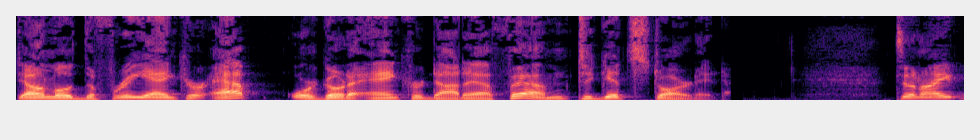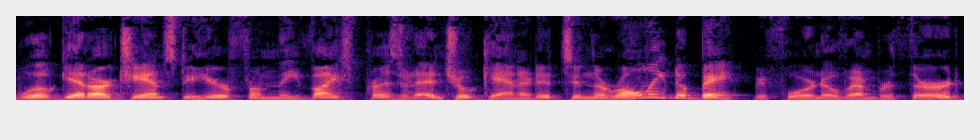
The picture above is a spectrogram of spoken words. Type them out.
Download the free Anchor app or go to anchor.fm to get started. Tonight, we'll get our chance to hear from the vice presidential candidates in their only debate before November 3rd,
